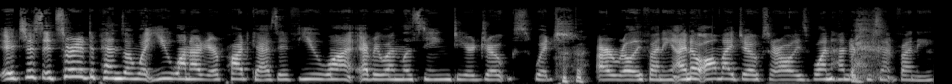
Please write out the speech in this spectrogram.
it just it sort of depends on what you want out of your podcast. If you want everyone listening to your jokes, which are really funny, I know all my jokes are always one hundred percent funny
